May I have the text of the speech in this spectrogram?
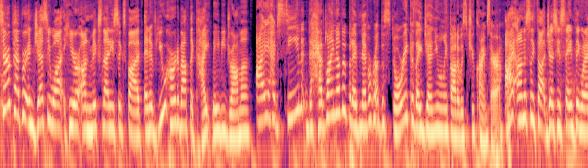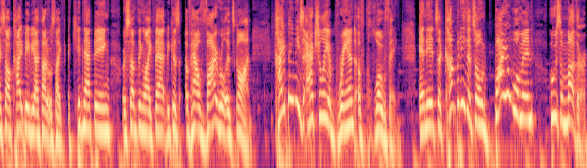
Sarah Pepper and Jesse Watt here on Mix 96.5. And have you heard about the Kyte Baby drama? I have seen the headline of it, but I've never read the story because I genuinely thought it was true crime, Sarah. I honestly thought, Jesse, the same thing when I saw Kyte Baby. I thought it was like a kidnapping or something like that because of how viral it's gone. Kyte Baby is actually a brand of clothing, and it's a company that's owned by a woman who's a mother.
